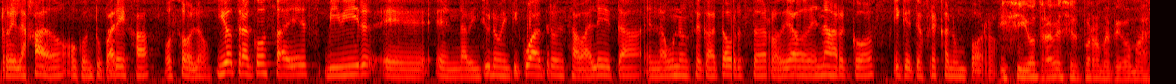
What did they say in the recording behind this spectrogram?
relajado o con tu pareja o solo. Y otra cosa es vivir... Eh, eh, en la 2124, en Zabaleta, en la 1114, rodeado de narcos y que te ofrezcan un porro. Y sí, otra vez el porro me pegó mal.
